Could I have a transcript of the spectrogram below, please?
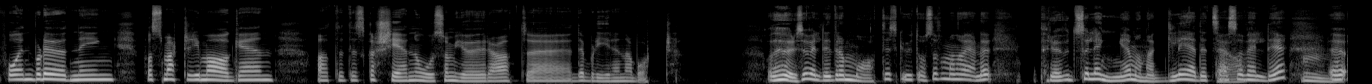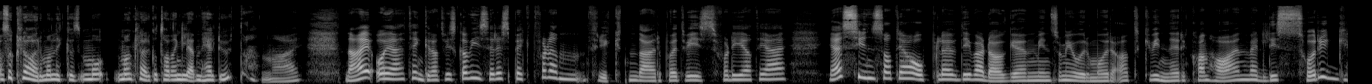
få en blødning, få smerter i magen, at det skal skje noe som gjør at det blir en abort. Og det høres jo veldig dramatisk ut også, for man har gjerne prøvd så lenge, man har gledet seg ja. så veldig. Mm. og så klarer man ikke Man klarer ikke å ta den gleden helt ut, da. Nei. Nei, og jeg tenker at vi skal vise respekt for den frykten der på et vis. Fordi at jeg, jeg syns at jeg har opplevd i hverdagen min som jordmor at kvinner kan ha en veldig sorg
